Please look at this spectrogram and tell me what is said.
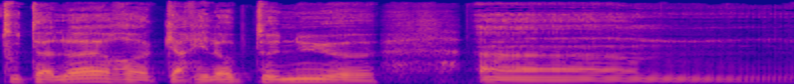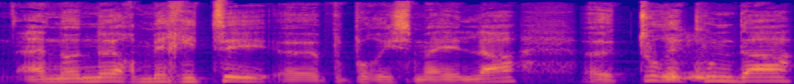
tout à l'heure euh, car il a obtenu un, un honneur mérité pour. Euh, Touré Mhm. Kunda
